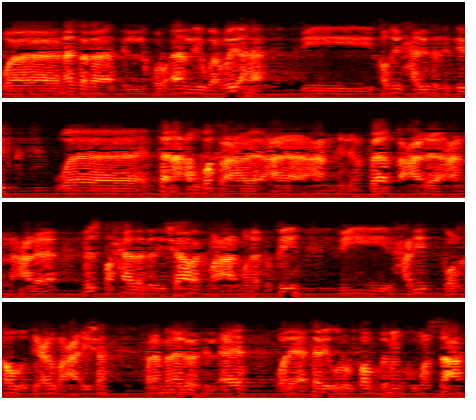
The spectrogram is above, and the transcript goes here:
ونزل القرآن ليبرئها في قضية حادثة الإفك وامتنع أبو بكر عن الإنفاق على عن على مصطح هذا الذي شارك مع المنافقين في الحديث والخوض في عرض عائشة. فلما نزلت الآية ولا يأتلئ أولو الفضل منكم والسعة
